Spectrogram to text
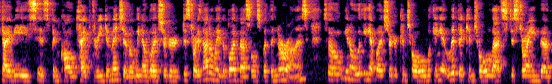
diabetes has been called type 3 dementia, but we know blood sugar destroys not only the blood vessels, but the neurons. So, you know, looking at blood sugar control, looking at lipid control, that's destroying the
